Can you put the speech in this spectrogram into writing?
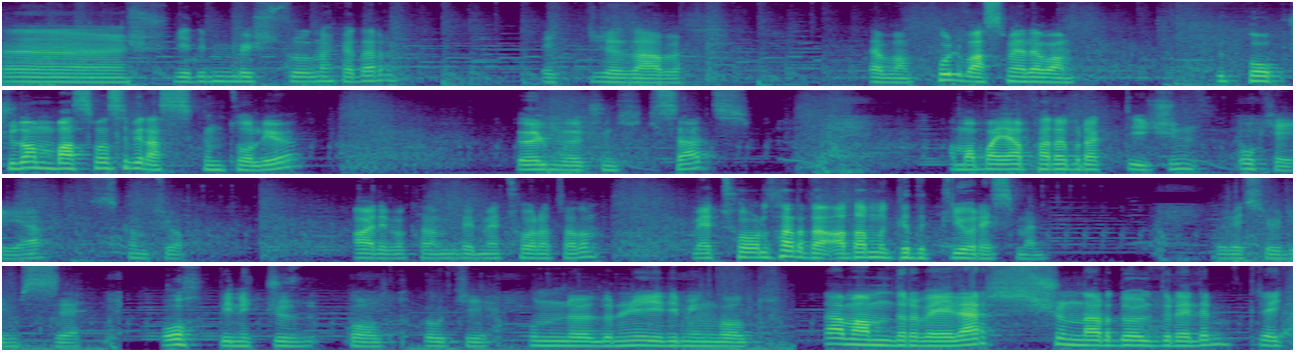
Ee, şu 7500 olana kadar bekleyeceğiz abi. Devam. Full basmaya devam. Şu topçudan basması biraz sıkıntı oluyor. Ölmüyor çünkü 2 saat. Ama bayağı para bıraktığı için okey ya. Sıkıntı yok. Hadi bakalım bir de meteor atalım. Meteorlar da adamı gıdıklıyor resmen. Öyle söyleyeyim size. Oh 1300 gold. Çok iyi. Bunun öldürünce 7000 gold. Tamamdır beyler. Şunları da öldürelim. Direkt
